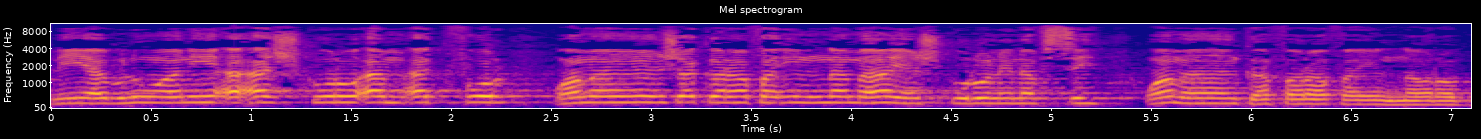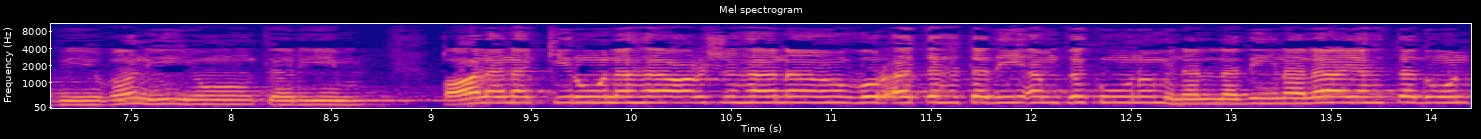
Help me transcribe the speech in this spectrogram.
ليبلوني أأشكر أم أكفر ومن شكر فإنما يشكر لنفسه ومن كفر فإن ربي غني كريم قال نكروا لها عرشها ننظر أتهتدي أم تكون من الذين لا يهتدون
